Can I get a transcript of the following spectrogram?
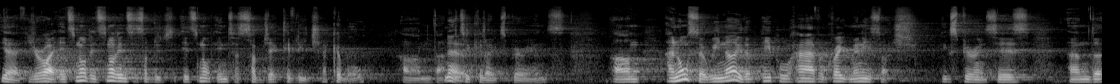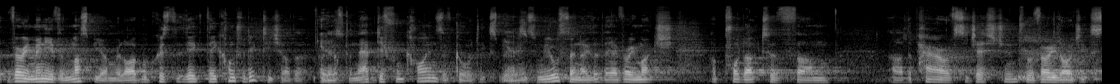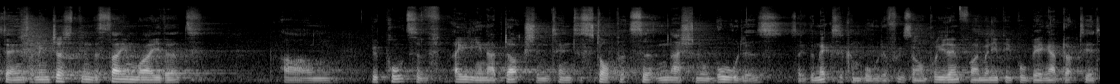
yeah, you're right. It's not, it's not, intersubject, it's not intersubjectively checkable, um, that no. particular experience. Um, and also, we know that people have a great many such experiences and that very many of them must be unreliable because they, they contradict each other very yes. often. They have different kinds of God experience. Yes. And we also know that they are very much a product of um, uh, the power of suggestion to a very large extent. I mean, just in the same way that um, reports of alien abduction tend to stop at certain national borders, so the Mexican border, for example, you don't find many people being abducted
